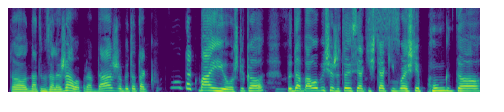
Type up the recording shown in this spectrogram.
to na tym zależało, prawda? Żeby to tak tak ma i już, tylko wydawałoby się, że to jest jakiś taki właśnie punkt do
